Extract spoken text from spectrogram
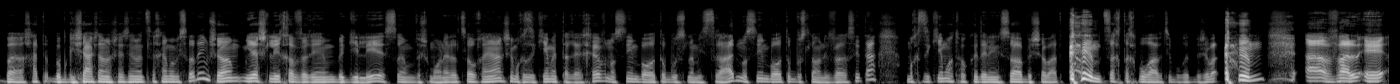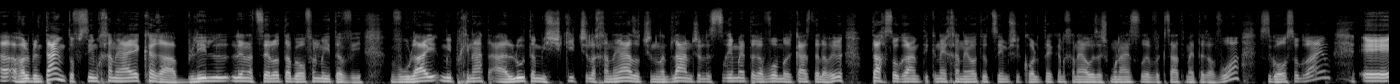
באחת, בפגישה שלנו שעשינו אצלכם במשרדים, שהיום יש לי חברים בגילי, 28 לצורך העניין, שמחזיקים את הרכב, נוסעים באוטובוס למשרד, נוסעים באוטובוס לאוניברסיטה, מחזיקים אותו כדי לנסוע בשבת, צריך תחבורה ציבורית בשבת, אבל, אה, אבל בינתיים תופסים חניה יקרה, בלי לנצל אותה באופן מיטבי, ואולי מבחינת העלות המשקית של החניה הזאת, של נדל"ן של 20 מטר רבוע מרכז תל אביב, פתח סוגריים, תקני חניות יוצאים שכל תקן חניה הוא איזה 18 וקצת מטר רבוע, סגור סוגריים, אה,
